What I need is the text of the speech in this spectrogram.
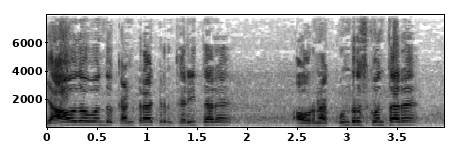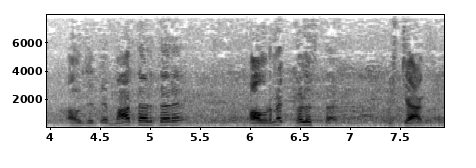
ಯಾವುದೋ ಒಂದು ಕಾಂಟ್ರಾಕ್ಟರ್ನ ಕರೀತಾರೆ. ಅವ್ರನ್ನ ಕುಂಡ್ರಿಸ್ಕೊಂತಾರೆ. ಅವ್ರ ಜೊತೆ ಮಾತಾಡ್ತಾರೆ. ಅವ್ರನ್ನ ಕಳಿಸ್ತಾರೆ. ಇಷ್ಟೇ ಆಗುತ್ತೆ.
